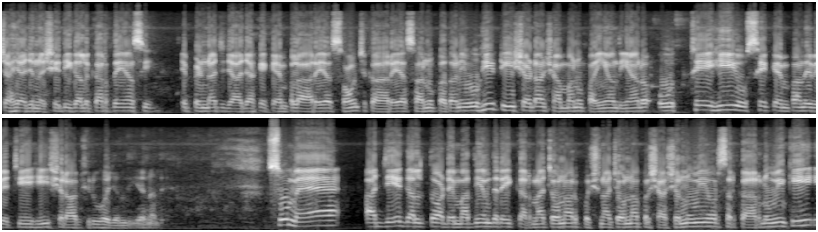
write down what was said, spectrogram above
ਚਾਹੇ ਅੱਜ ਨਸ਼ੇ ਦੀ ਗੱਲ ਕਰਦੇ ਆ ਅਸੀਂ। ਇਹ ਪਿੰਡਾਂ 'ਚ ਜਾ ਜਾ ਕੇ ਕੈਂਪ ਲਾ ਰਹੇ ਆ, ਸਹੁੰ ਚੁਕਾ ਰਹੇ ਆ, ਸਾਨੂੰ ਪਤਾ ਨਹੀਂ, ਉਹੀ ਟੀ-ਸ਼ਰਟਾਂ ਸ਼ਾਮਾਂ ਨੂੰ ਪਾਈਆਂ ਹੁੰਦੀਆਂ ਔਰ ਉੱਥੇ ਹੀ, ਉਸੇ ਕੈਂਪਾਂ ਦੇ ਵਿੱਚ ਹੀ ਸ਼ਰਾਬ ਸ਼ੁਰੂ ਹੋ ਜਾਂਦੀ ਹੈ ਇਹਨਾਂ ਦੇ। ਸੋ ਮੈਂ ਅੱਜ ਇਹ ਗੱਲ ਤੁਹਾਡੇ ਮਾਧਿਅਮ ਦੇ ਰਾਹੀਂ ਕਰਨਾ ਚਾਹੁੰਦਾ ਔਰ ਪੁੱਛਣਾ ਚਾਹੁੰਦਾ, ਪ੍ਰਸ਼ਾਸਨ ਨੂੰ ਵੀ ਔਰ ਸਰਕਾਰ ਨੂੰ ਵੀ ਕਿ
